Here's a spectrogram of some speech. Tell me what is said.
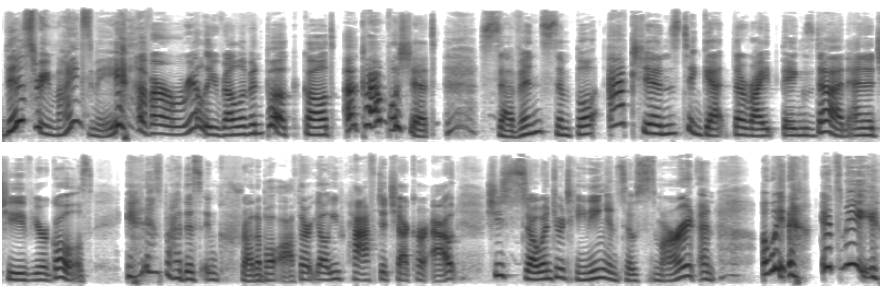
this reminds me of a really relevant book called Accomplish It Seven Simple Actions to Get the Right Things Done and Achieve Your Goals. It is by this incredible author. Y'all, you have to check her out. She's so entertaining and so smart. And oh, wait, it's me.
